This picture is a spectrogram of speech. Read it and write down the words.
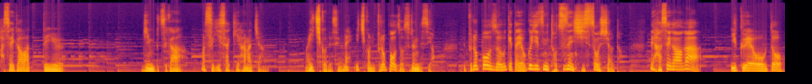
長谷川っていう人物が、まあ、杉咲花ちゃん、まあ、一子ですよね。一子にプロポーズをするんですよ。で、プロポーズを受けた翌日に突然失踪しちゃうと。で、長谷川が行方を追うと、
